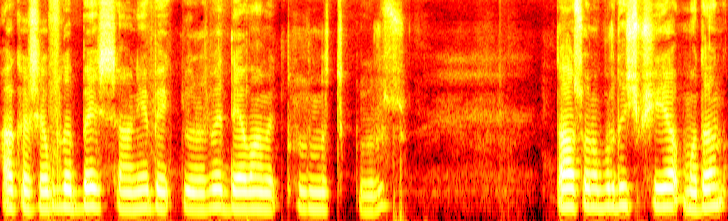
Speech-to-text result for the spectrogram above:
Arkadaşlar burada 5 saniye bekliyoruz ve devam et butonuna tıklıyoruz. Daha sonra burada hiçbir şey yapmadan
